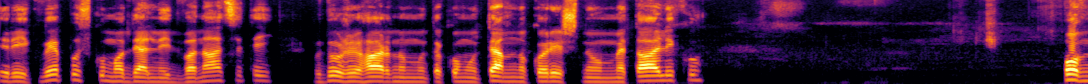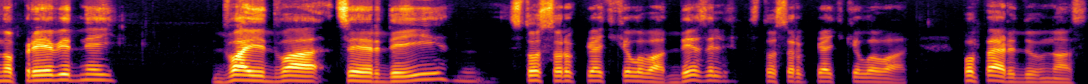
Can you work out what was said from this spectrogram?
рік випуску, модельний 12 в дуже гарному такому темно-коричневому металіку. Повнопривідний 2,2 CRDI 145 кВт, дизель 145 кВт. Попереду в нас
